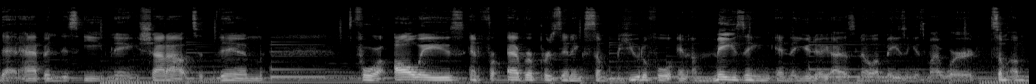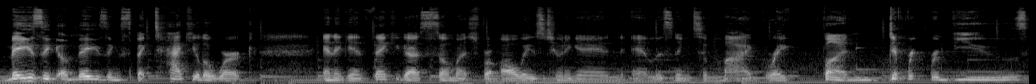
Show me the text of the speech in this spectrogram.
that happened this evening. Shout out to them for always and forever presenting some beautiful and amazing, and you guys know amazing is my word, some amazing, amazing, spectacular work. And again, thank you guys so much for always tuning in and listening to my great, fun, different reviews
